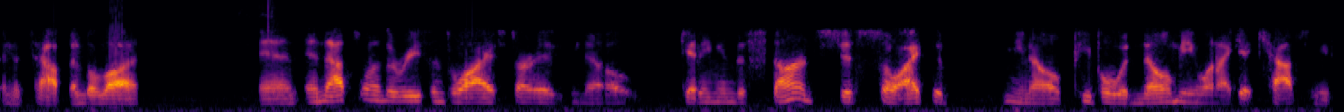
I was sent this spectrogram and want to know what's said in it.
and it's happened a lot and and that's one of the reasons why I started, you know, getting into stunts just so I could, you know, people would know me when I get cast in these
